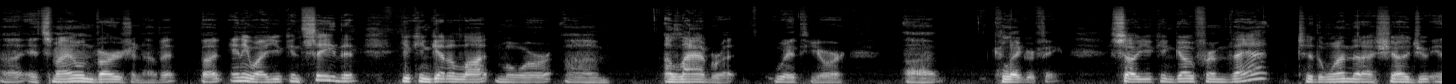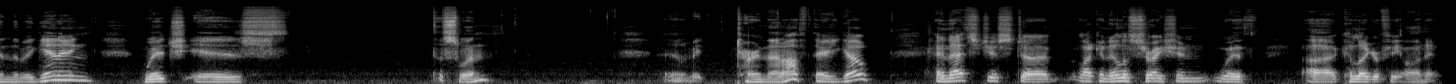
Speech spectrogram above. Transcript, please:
Uh, it's my own version of it. But anyway, you can see that you can get a lot more um, elaborate with your uh, calligraphy. So you can go from that to the one that I showed you in the beginning, which is this one. Let me turn that off. There you go. And that's just uh, like an illustration with uh, calligraphy on it.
